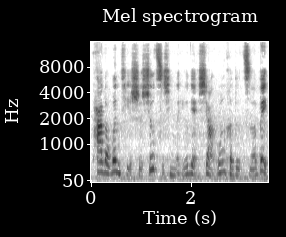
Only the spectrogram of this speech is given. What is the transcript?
他的问题是羞耻性的，有点像温和的责备。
